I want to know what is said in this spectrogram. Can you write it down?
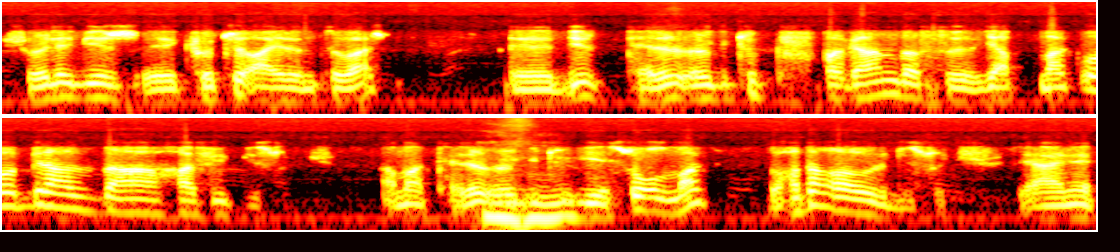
şöyle bir kötü ayrıntı var. E, Bir terör örgütü propagandası yapmak o biraz daha hafif bir suç. Ama terör örgütü üyesi olmak daha da ağır bir suç. Yani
